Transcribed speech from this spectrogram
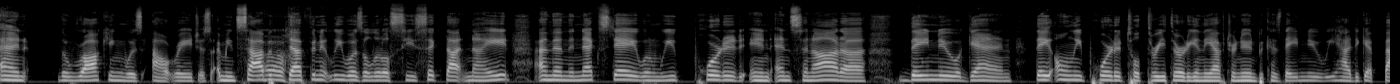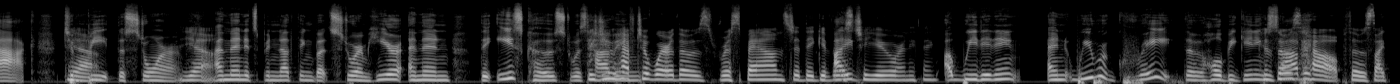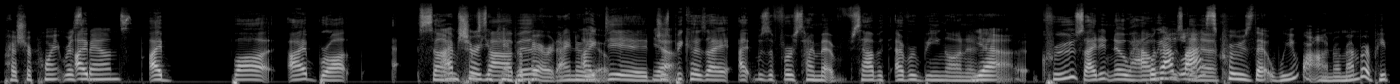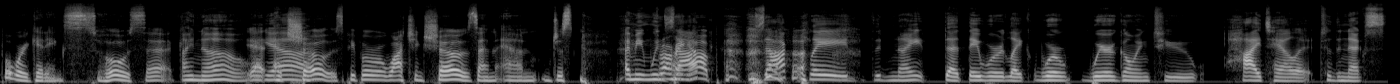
and the rocking was outrageous. I mean, Sabbath definitely was a little seasick that night. And then the next day, when we ported in Ensenada, they knew again they only ported till three thirty in the afternoon because they knew we had to get back to Yeah. beat the storm. Yeah. and then it's been nothing but storm here. And then the East Coast was. Did having, you have to wear those wristbands? Did they give those I- to you or anything? Uh, we didn't, and we were great the whole beginning. Because those help. Those like pressure point wristbands. I bought. I brought some. I'm sure you came Sabbath. prepared. I know I you. did Yeah. just because I, I it was the first time ever, Sabbath ever being on a, Yeah. cruise. I didn't know how well, that last gonna. cruise that we were on, remember, people were getting so sick. I know. at, yeah. at shows, people were watching shows and and just I mean, when Zakk up. Zakk played the night that they were like, we're we're going to hightail it to the next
